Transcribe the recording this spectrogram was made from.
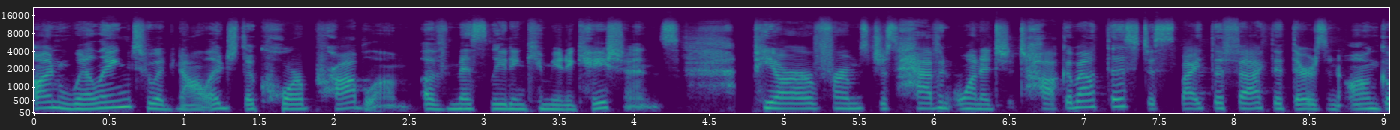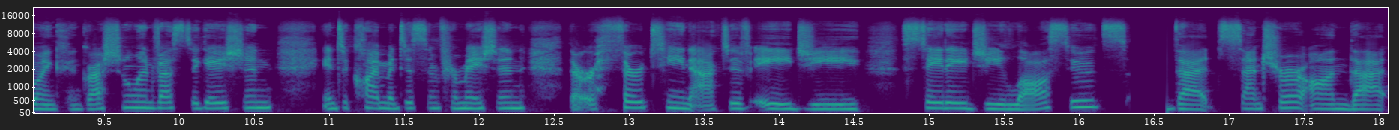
unwilling to acknowledge the core problem of misleading communications. PR firms just haven't wanted to talk about this, despite the fact that there's an ongoing congressional investigation into climate disinformation. There are 13 active AG, state AG lawsuits that center on that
